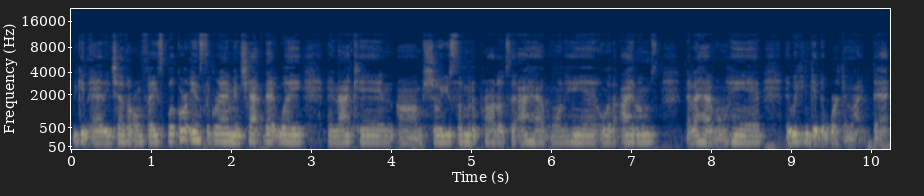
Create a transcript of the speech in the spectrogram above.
we can add each other on facebook or instagram and chat that way. And i can um show you some of the products that i have on hand or the items that i have on hand and we can get to working like that.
